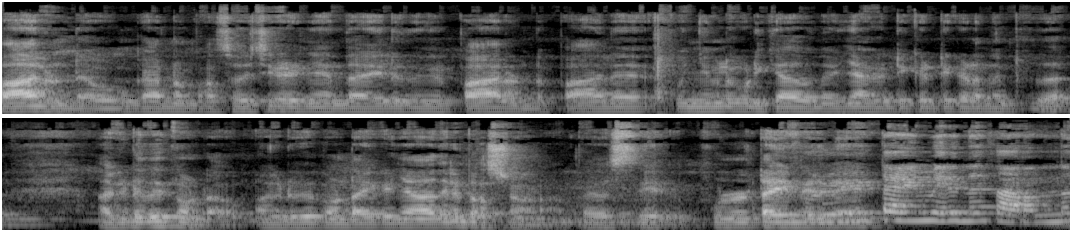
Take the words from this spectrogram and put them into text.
പാലുണ്ടാവും. കാരണം പ്രസവിച്ച് കഴിഞ്ഞാൽ എന്തായാലും ഇതിന് പാലുണ്ട്. പാൽ കുഞ്ഞുങ്ങൾ കുടിക്കാതെ വന്നു കഴിഞ്ഞാൽ അകട്ടി കെട്ടി കിടന്നിട്ട് അകിടുവീക്കം ഉണ്ടാവും അകിടുവീക്കം ഉണ്ടായി കഴിഞ്ഞാൽ അതിന് പ്രശ്നമാണ്. ഫുൾ ടൈം ഫുൾ ടൈം വരുന്ന കറന്ന്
